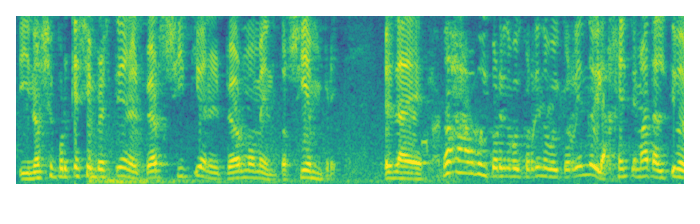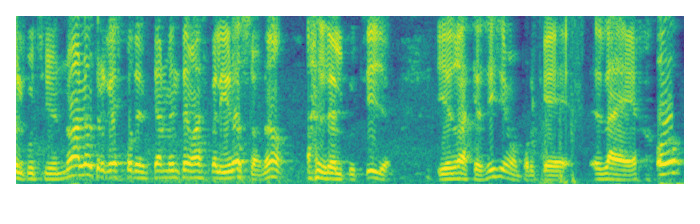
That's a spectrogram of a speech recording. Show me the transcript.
Y no sé por qué siempre estoy en el peor sitio, en el peor momento, siempre. Es la de, ah, voy corriendo, voy corriendo, voy corriendo y la gente mata al tío del cuchillo. No al otro que es potencialmente más peligroso, no, al del cuchillo. Y es graciosísimo porque es la de, ¡Oh,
